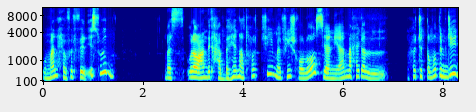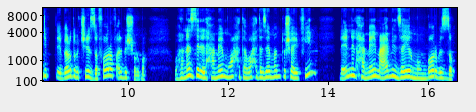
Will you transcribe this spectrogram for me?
وملح وفلفل أسود بس، ولو عندِك حبّهان هتحطّي، ما فيش خلاص، يعني أهم حاجة ال تحطّي الطماطم دي، دي برضه بتشيل الزفارة في قلب الشوربة، وهانزّل الحمام واحدة، واحدة زي ما أنتم شايفين، لإن الحمام عامل زي الممبار بالضبط،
